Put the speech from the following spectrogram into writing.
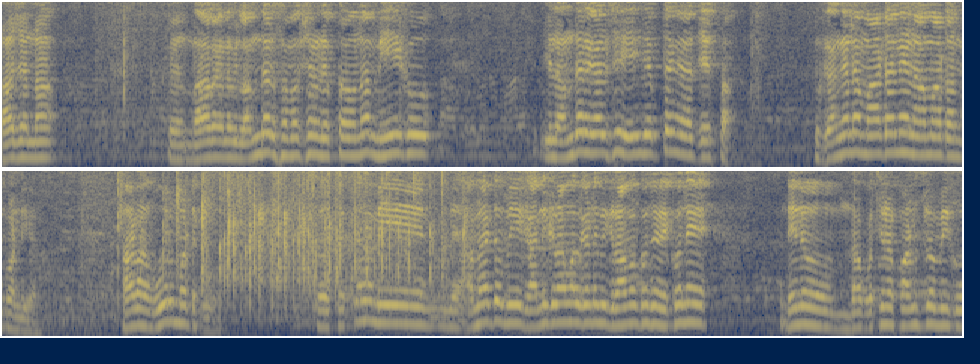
రాజన్న నారాయణ వీళ్ళందరి సమక్షంలో చెప్తా ఉన్నా. మీకు వీళ్ళందరూ కలిసి ఏం చెప్తే నేను అది చేస్తా. ఇప్పుడు గంగన్న మాటనే నా మాట అనుకోండి ఇక. ఆడ ఊరు మటుకు సో చెప్తున్నా మీ అన్నట్టు మీకు అన్ని గ్రామాల కంటే మీ గ్రామం కొంచెం ఎక్కువనే నేను నాకు వచ్చిన ఫండ్స్లో మీకు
